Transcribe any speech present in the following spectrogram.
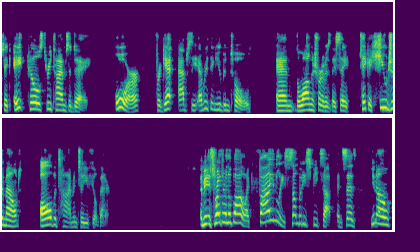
take eight pills three times a day, or forget absolutely everything you've been told. And the long and short of it is they say take a huge amount all the time until you feel better. I mean, it's right there in the bottle. Like, finally, somebody speaks up and says, you know,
